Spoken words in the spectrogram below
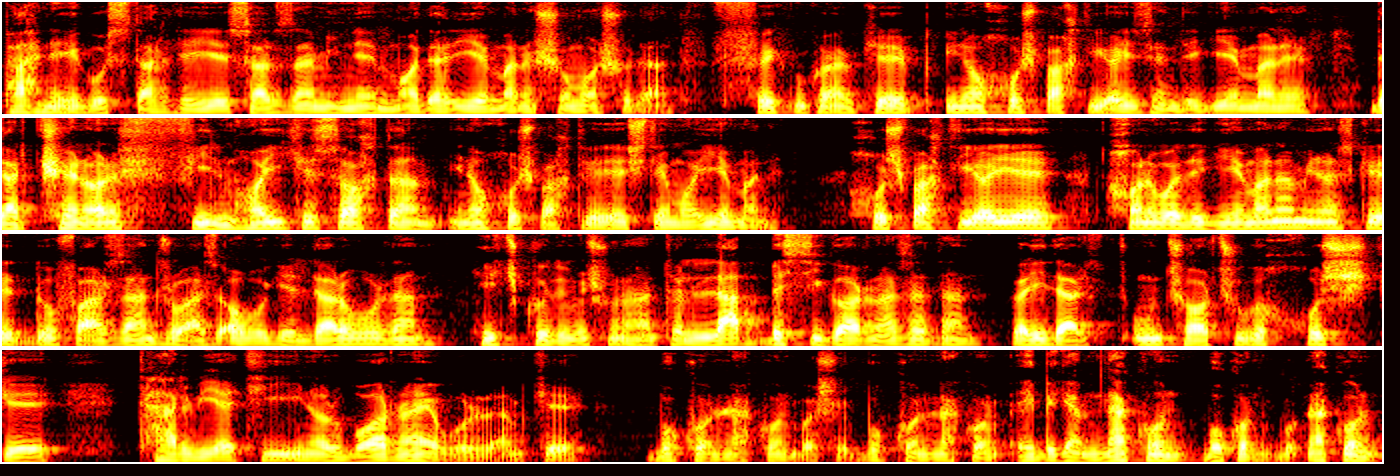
پهنه گسترده سرزمین مادری من و شما شدن. فکر می‌کنم که اینا خوشبختی های زندگی منه. در کنار فیلم هایی که ساختم اینا خوشبختی های اجتماعی منه. خوشبختی های خانوادگی منم این است که دو فرزند رو از آب و گل در آوردم. هیچ کدومشون حتی لب به سیگار نزدن ولی در اون چارچوب خشک تربیتی اینا رو بار نیاوردم که بکن نکن باشه بکن نکن. ای بگم نکن بکن نکن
